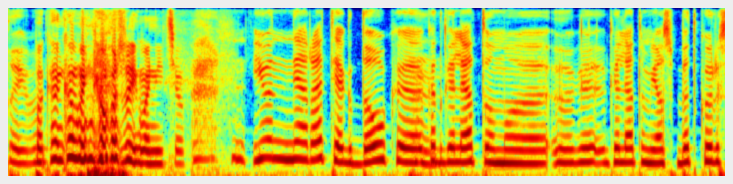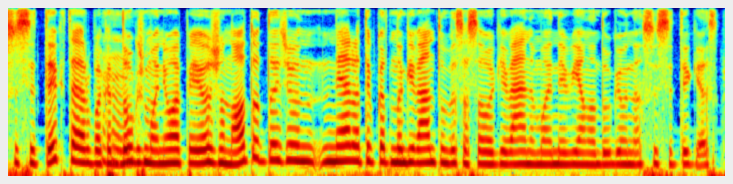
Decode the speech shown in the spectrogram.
Taip. pakankamai nemažai, manyčiau. Jų nėra tiek daug, Mm. mm. kad galėtum, ga- galėtum jos bet kur susitikti arba kad Mhm. daug žmonių apie juos žinotų, tačiau nėra taip, kad nugyventum visą savo gyvenimą ne vieną daugiau nesusitikęs.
